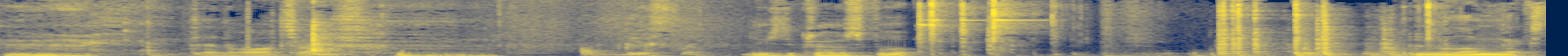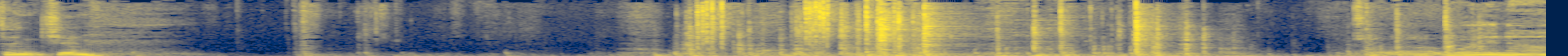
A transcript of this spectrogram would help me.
Hmm. Turn the water off. Obviously. Use the crow's foot. And the long extension. Take that out of the way now.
